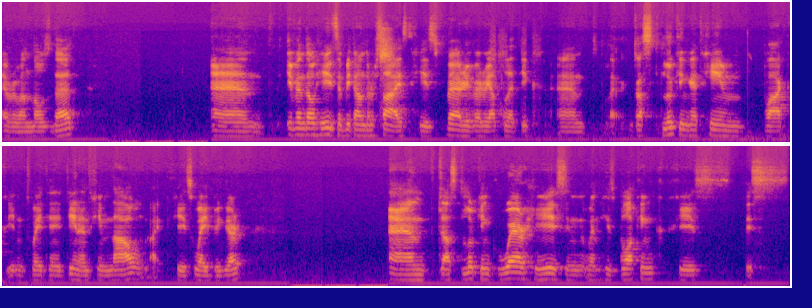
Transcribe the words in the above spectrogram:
everyone knows that. And even though he's a bit undersized, he's very, very athletic. And like, just looking at him back in 2018 and him now, like he's way bigger. And just looking where he is in when he's blocking, he's this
